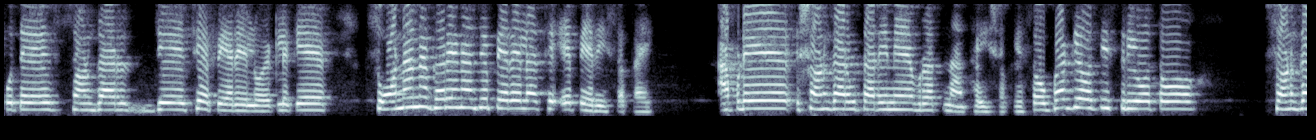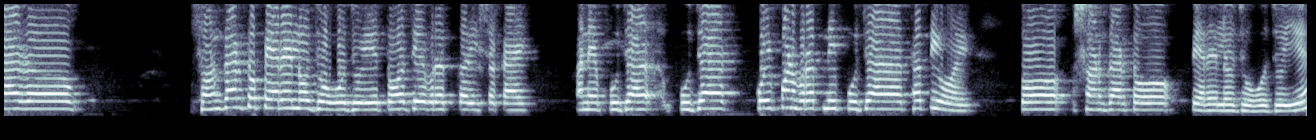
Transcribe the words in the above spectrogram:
પોતે શણગાર જે છે પહેરેલો, એટલે કે સોનાના ઘરેણા જે પહેરેલા છે એ પહેરી શકાય. આપણે શણગાર ઉતારીને વ્રત ના થઈ શકે. સૌભાગ્યવતી સ્ત્રીઓ તો શણગાર શણગાર તો પહેરેલો જોવો જોઈએ, તો જ એ વ્રત કરી શકાય. અને પૂજા પૂજા, કોઈ પણ વ્રતની પૂજા થતી હોય, તો શણગાર તો પહેરેલો જોવો જોઈએ.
